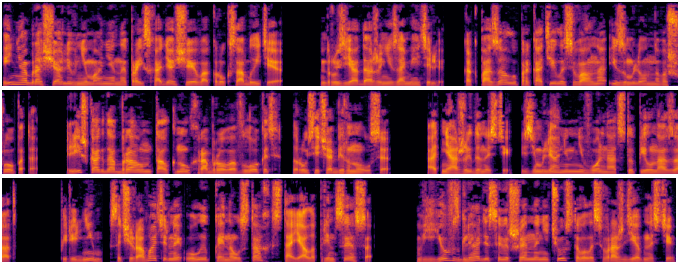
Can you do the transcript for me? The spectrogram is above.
и не обращали внимания на происходящее вокруг события. Друзья даже не заметили, как по залу прокатилась волна изумленного шепота. Лишь когда Браун толкнул Храброва в локоть, Русич обернулся. От неожиданности землянин невольно отступил назад. Перед ним с очаровательной улыбкой на устах стояла принцесса. В ее взгляде совершенно не чувствовалось враждебности.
